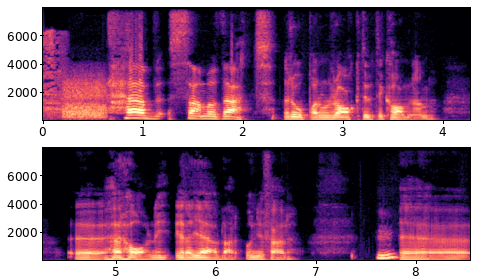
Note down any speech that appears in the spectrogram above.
Means. Have some of that, ropar hon rakt ut i kameran. Uh, här har ni era jävlar, ungefär. Mm. Uh,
